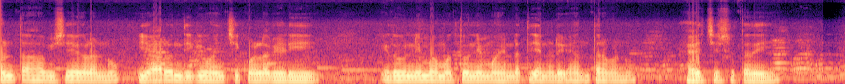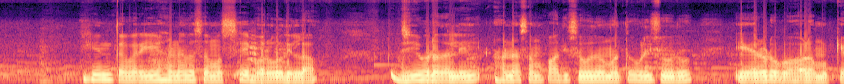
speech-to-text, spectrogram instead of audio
ಅಂತಹ ವಿಷಯಗಳನ್ನು ಯಾರೊಂದಿಗೂ ಹಂಚಿಕೊಳ್ಳಬೇಡಿ. ಇದು ನಿಮ್ಮ ಮತ್ತು ನಿಮ್ಮ ಹೆಂಡತಿಯ ನಡುವೆ ಅಂತರವನ್ನು ಹೆಚ್ಚಿಸುತ್ತದೆ. ಇಂಥವರಿಗೆ ಹಣದ ಸಮಸ್ಯೆ ಬರುವುದಿಲ್ಲ. ಜೀವನದಲ್ಲಿ ಹಣ ಸಂಪಾದಿಸುವುದು ಮತ್ತು ಉಳಿಸುವುದು ಎರಡೂ ಬಹಳ ಮುಖ್ಯ.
